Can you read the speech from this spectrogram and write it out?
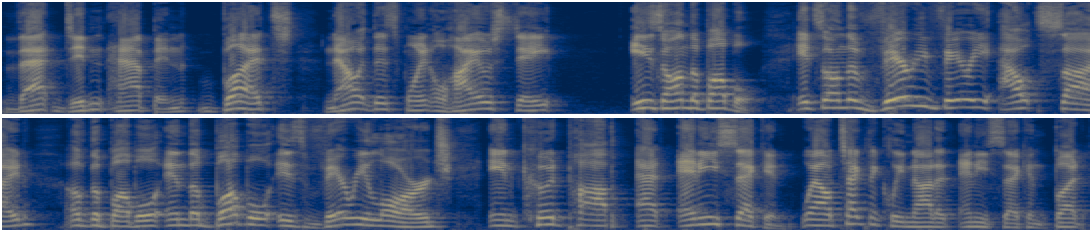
that didn't happen. But now at this point, Ohio State is on the bubble. It's on the very, very outside of the bubble, and the bubble is very large and could pop at any second. Well, technically not at any second, but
